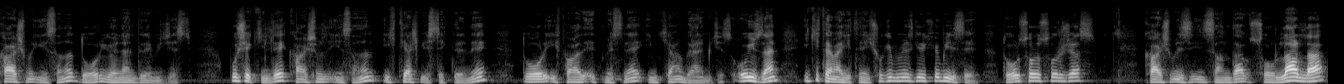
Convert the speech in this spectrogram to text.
karşımız insanı doğru yönlendiremeyeceğiz. Bu şekilde karşımız insanın ihtiyaç ve isteklerini doğru ifade etmesine imkan vermeyeceğiz. O yüzden iki temel yeteneği çok iyi bilmemiz gerekiyor. Birisi doğru soru soracağız. Karşımız insanda sorularla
